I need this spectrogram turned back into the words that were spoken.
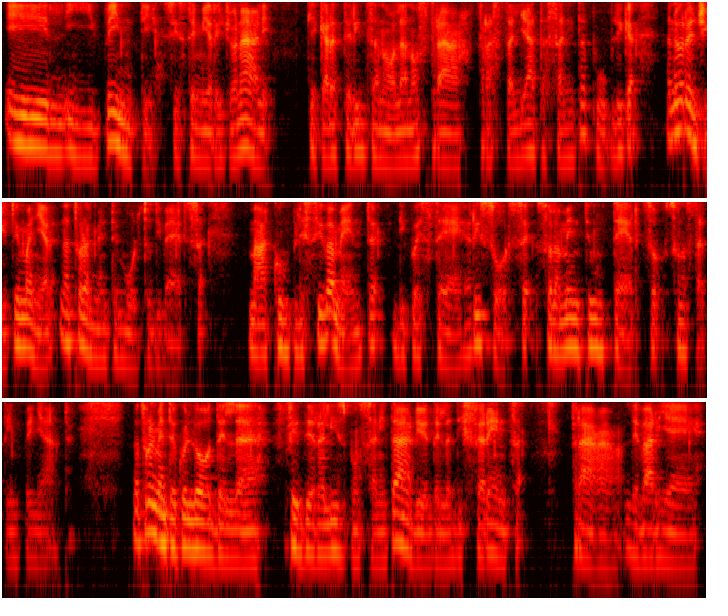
E i 20 sistemi regionali che caratterizzano la nostra frastagliata sanità pubblica hanno reagito in maniera naturalmente molto diversa ma complessivamente di queste risorse solamente un terzo sono state impegnate. Naturalmente quello del federalismo sanitario e della differenza tra, varie,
